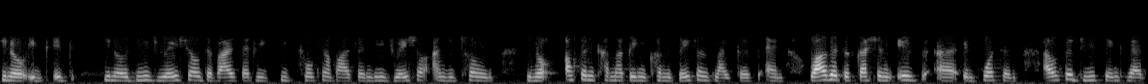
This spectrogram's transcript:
you know, it, it, you know, these racial divides that we keep talking about and these racial undertones, you know, often come up in conversations like this. And while the discussion is uh, important, I also do think that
